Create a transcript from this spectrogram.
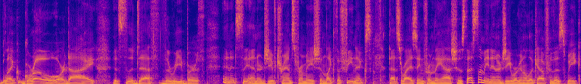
like grow or die. It's the death, the rebirth, and it's the energy of transformation, like the phoenix that's rising from the ashes. That's the main energy we're going to look at for this week.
